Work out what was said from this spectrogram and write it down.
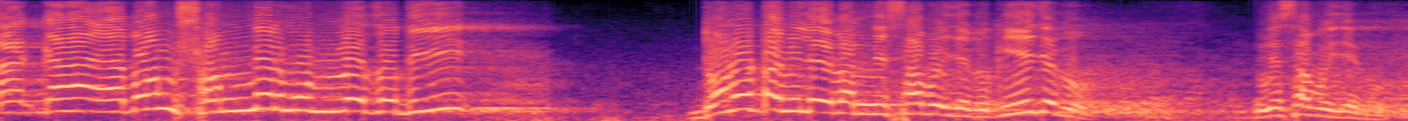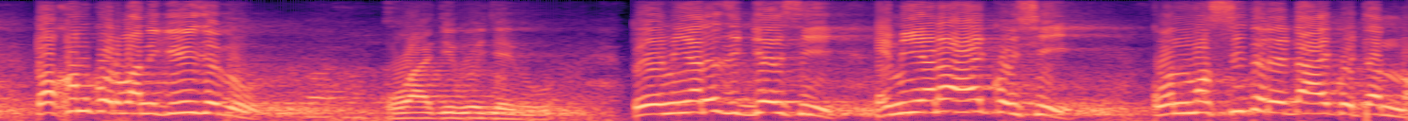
টাকা এবং স্বর্ণের মূল্য যদি দনোটা মিলে এবার নেশাব হয়ে যাবে, কি যাব? নেশাব হয়ে যাব। তখন কোরবানি কি যাব? ওয়াজিব হয়ে যাব। তো এমিয়ারে জিজ্ঞাসি, এমিয়ারে আয় কইছি, কোন মসজিদের এটা আয় কইতান ন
